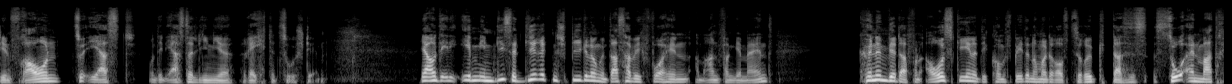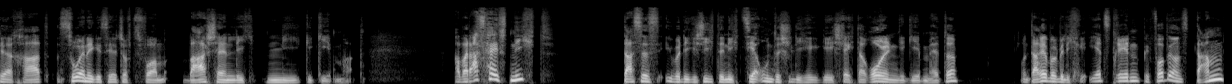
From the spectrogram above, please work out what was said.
den Frauen zuerst und in erster Linie Rechte zustehen. Ja, und eben in dieser direkten Spiegelung, und das habe ich vorhin am Anfang gemeint, können wir davon ausgehen, und ich komme später nochmal darauf zurück, dass es so ein Matriarchat, so eine Gesellschaftsform wahrscheinlich nie gegeben hat. Aber das heißt nicht, dass es über die Geschichte nicht sehr unterschiedliche Geschlechterrollen gegeben hätte. Und darüber will ich jetzt reden, bevor wir uns dann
